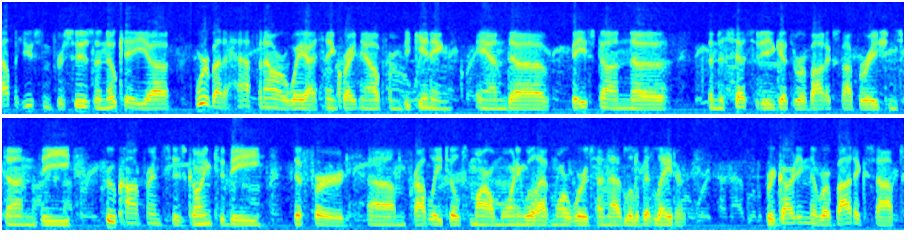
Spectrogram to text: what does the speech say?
Alpha Houston for Susan. Okay, uh, we're about a half an hour away, I think, right now from beginning. And uh, based on uh, the necessity to get the robotics operations done, the crew conference is going to be deferred, um, probably till tomorrow morning. We'll have more words on that a little bit later. Regarding the robotics ops,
